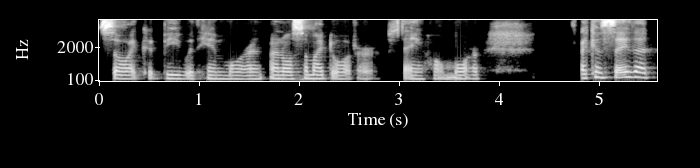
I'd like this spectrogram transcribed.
so i could be with him more and also my daughter staying home more I can say that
